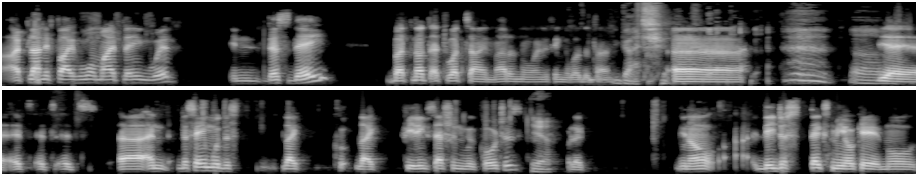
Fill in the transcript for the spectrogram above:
I planify who am I playing with in this day, but not at what time. I don't know anything about the time. Gotcha. Uh, Um, yeah, yeah, it's it's it's uh, and the same with this like co- like feeding session with coaches. Yeah. Like you know, they just text me, okay, Mo,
